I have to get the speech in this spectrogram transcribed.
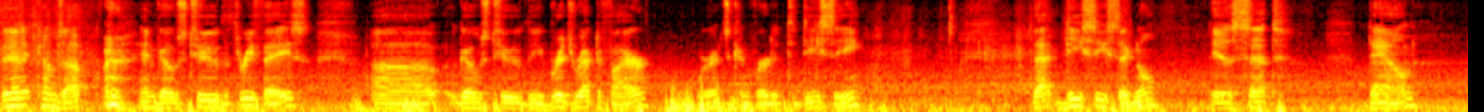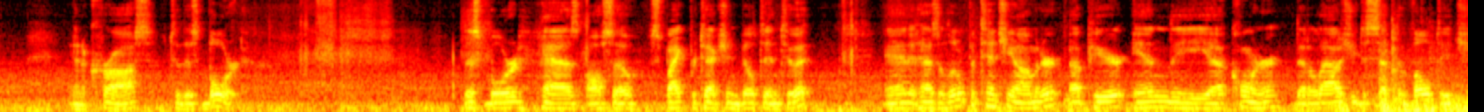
Then it comes up and goes to the three phase, uh, goes to the bridge rectifier where it's converted to DC. That DC signal is sent down and across to this board. This board has also spike protection built into it and it has a little potentiometer up here in the uh, corner that allows you to set the voltage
